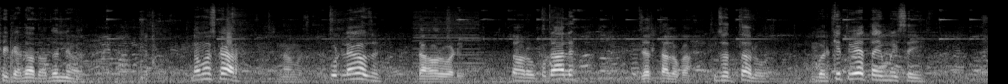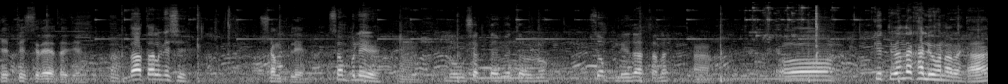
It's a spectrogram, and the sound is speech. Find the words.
ठीक आहे दादा धन्यवाद. नमस्कार. नमस्कार. कुठल्या गावचं? दहावरवाडी तारो कुठं आले? जत तालुका. जत तालु बरं किती वेळ येत आहे म्हैसाई हे? तिसऱ्या येतात हां दाताला कसे संपले. संपले. बघू शकता मित्रांनो संपले दाताला हां. अं, किती वेळा खाली होणार आहे? हां?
